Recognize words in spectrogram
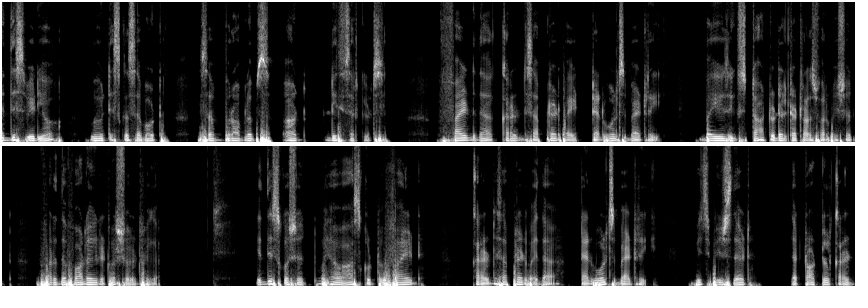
In this video, we will discuss about some problems on DC circuits. Find the current supplied by 10 volts battery by using star to delta transformation for the following network shown in figure. In this question, we have asked you to find current supplied by the 10 volts battery, which means that the total current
